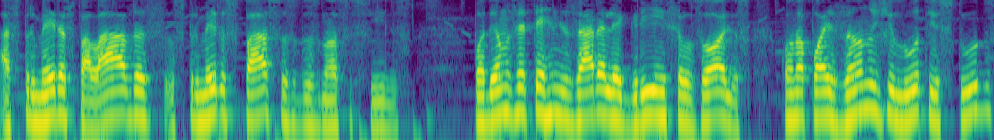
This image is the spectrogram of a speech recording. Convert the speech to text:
as primeiras palavras, os primeiros passos dos nossos filhos. Podemos eternizar a alegria em seus olhos quando, após anos de luta e estudos,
